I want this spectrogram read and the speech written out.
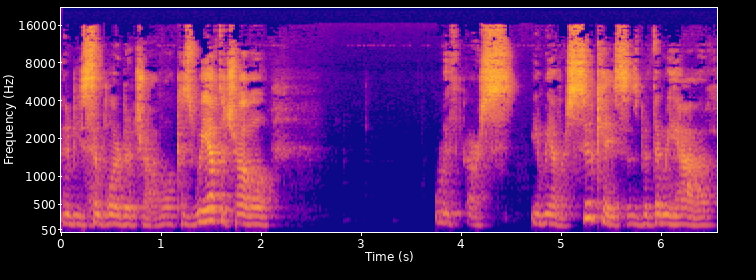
it'd be simpler to travel because we have to travel with our we have our suitcases, but then we have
